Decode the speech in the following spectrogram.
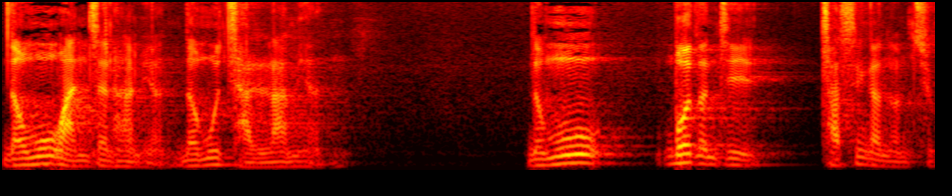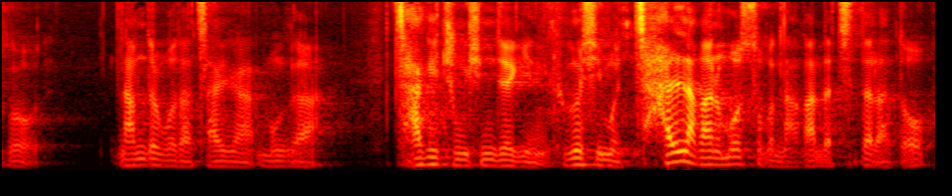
너무 완전하면, 너무 잘나면, 너무 뭐든지 자신감 넘치고 남들보다 자기가 뭔가 자기 중심적인 그것이 뭐 잘 나가는 모습으로 나간다 치더라도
